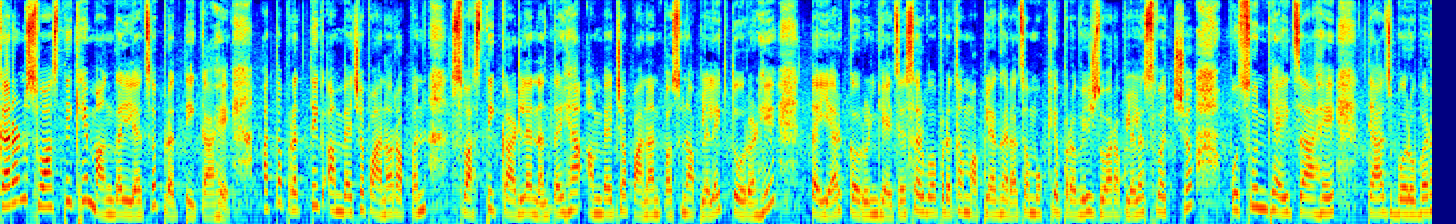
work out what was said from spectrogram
कारण स्वास्तिक हे मांगल्याचं प्रतीक आहे. आता प्रत्येक आंब्याच्या पानावर आपण स्वास्तिक काढल्यानंतर ह्या आंब्याच्या पानांपासून आपल्याला एक तोरण हे तयार करून घ्यायचं आहे. सर्वप्रथम आपल्या घराचा मुख्य प्रवेशद्वार आपल्याला स्वच्छ पुसून घ्यायचं आहे. त्याचबरोबर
